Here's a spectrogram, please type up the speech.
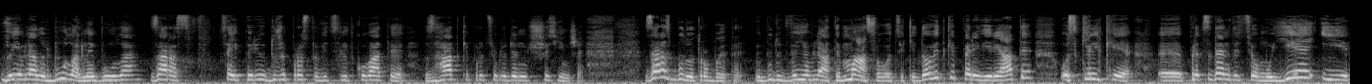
Виявляли, була, не була. Зараз цей період дуже просто відслідкувати згадки про цю людину чи щось інше. Зараз будуть робити, і будуть виявляти масово ці довідки, перевіряти, оскільки е, прецеденти цьому є, і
